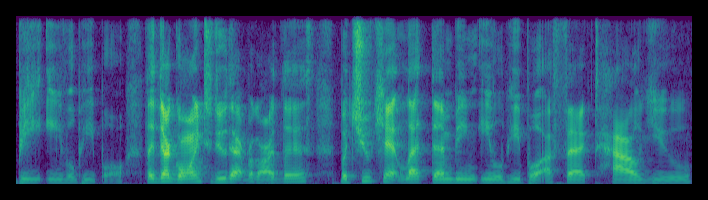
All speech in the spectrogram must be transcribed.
be evil people. Like they're going to do that regardless, but you can't let them being evil people affect how you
